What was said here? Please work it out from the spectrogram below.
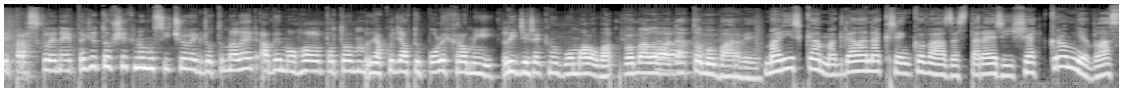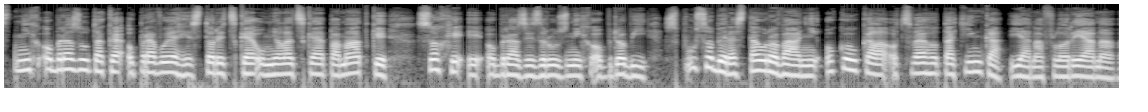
ty praskliny. Takže to všechno musí člověk dotmelit, aby mohl potom jako dělat tu polychromii. Lidi řeknou omalovat. Omalovat, dát tomu barvy. Malířka Magdalena Křenková ze Staré říše kromě vlastních obrazů také opravuje historické umělecké památky, sochy i obrazy z různých období. Způsoby restaurování okoukala od svého tatínka Jana Floriana.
